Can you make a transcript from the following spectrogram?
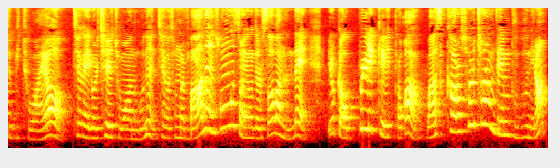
주기 좋아요. 제가 이걸 제일 좋아하는 거는 제가 정말 많은 속눈썹 영양제를 써봤는데 이렇게 applicator가 마스카라 솔처럼 된 부분이랑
